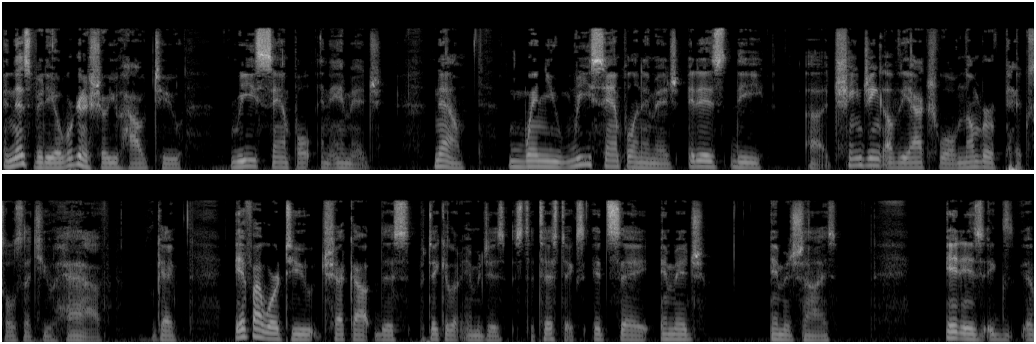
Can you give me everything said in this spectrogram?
In this video, we're going to show you how to resample an image. Now, when you resample an image, it is the uh, changing of the actual number of pixels that you have. Okay, if I were to check out this particular image's statistics, it's a image, image size. It is a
